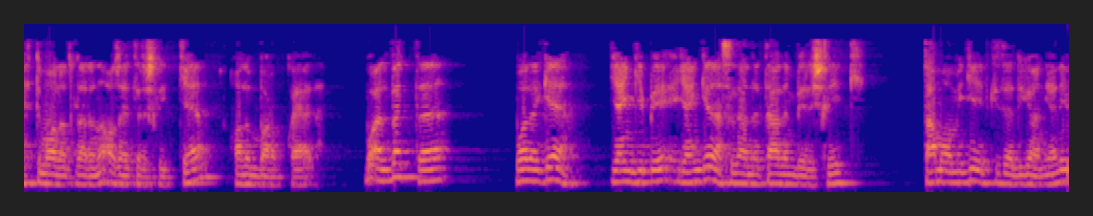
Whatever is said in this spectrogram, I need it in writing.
ehtimolotlarini ozaytirishlikka olib borib qo'yadi. Bu albatta bolaga yangi yangi narsalarni ta'lim berishlik tamomiga yetkazadigan ya'ni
